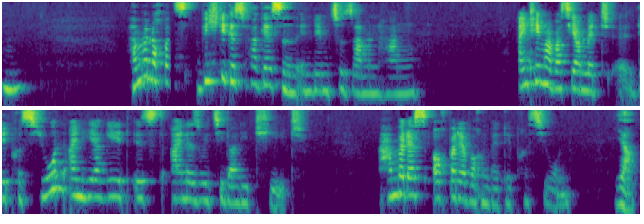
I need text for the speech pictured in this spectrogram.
Mhm. Haben wir noch was Wichtiges vergessen in dem Zusammenhang? Ein Thema, was ja mit äh, Depression einhergeht, ist eine Suizidalität. Haben wir das auch bei der Wochenbettdepression, Ja,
